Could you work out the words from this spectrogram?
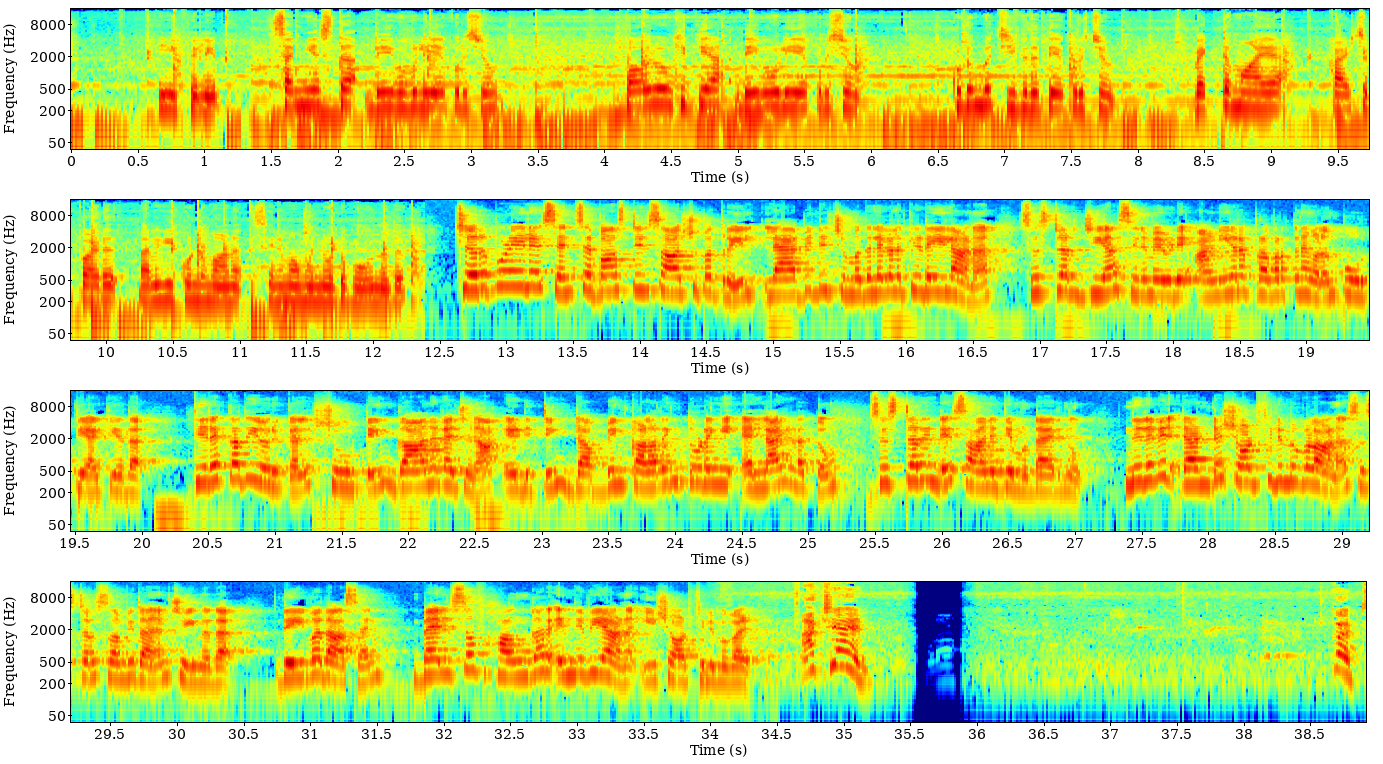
ഈ ഫിലിം. സന്യസ്ത ദൈവവിളിയെക്കുറിച്ചും പൗരോഹിത്യ ദൈവവിളിയെക്കുറിച്ചും കുടുംബജീവിതത്തെക്കുറിച്ചും വ്യക്തമായ കാഴ്ചപ്പാട് നൽകിക്കൊണ്ടുമാണ് സിനിമ മുന്നോട്ട് പോകുന്നത്. ചെറുപുഴയിലെ സെന്റ് സെബാസ്റ്റ്യൻസ് ആശുപത്രിയിൽ ലാബിന്റെ ചുമതലകൾക്കിടയിലാണ് സിസ്റ്റർ ജിയ സിനിമയുടെ അണിയറ പ്രവർത്തനങ്ങളും പൂർത്തിയാക്കിയത്. തിരക്കഥയൊരുക്കൽ ഷൂട്ടിംഗ് ഗാനരചന എഡിറ്റിംഗ് ഡബ്ബിംഗ് കളറിംഗ് തുടങ്ങി എല്ലായിടത്തും സിസ്റ്ററിന്റെ സാന്നിധ്യമുണ്ടായിരുന്നു. നിലവിൽ രണ്ട് ഷോർട്ട് ഫിലിമുകളാണ് സിസ്റ്റർ സംവിധാനം ചെയ്യുന്നത്. ദൈവദാസൻ ബെൽസ് ഓഫ് ഹങ്കർ എന്നിവയാണ് ഈ ഷോർട്ട് ഫിലിമുകൾ. Action Cut!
